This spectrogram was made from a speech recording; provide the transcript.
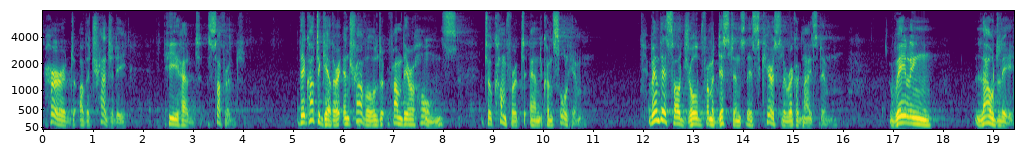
heard of the tragedy he had suffered, They got together and traveled from their homes to comfort and console him. When they saw Job from a distance, they scarcely recognized him. Wailing loudly,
